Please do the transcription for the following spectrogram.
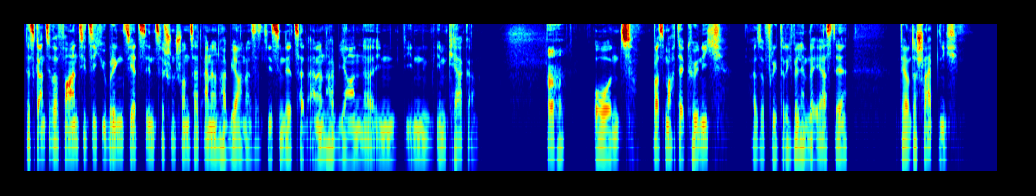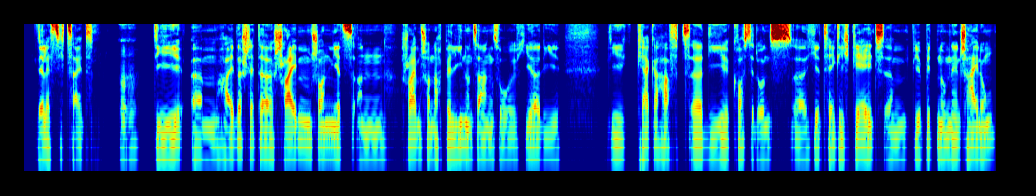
Das ganze Verfahren zieht sich übrigens jetzt inzwischen schon seit eineinhalb Jahren. Also die sind jetzt seit eineinhalb Jahren äh, in, in, im Kerker. Aha. Und was macht der König, also Friedrich Wilhelm I., der unterschreibt nicht. Der lässt sich Zeit. Aha. Die ähm, Halberstädter schreiben schon jetzt an, schreiben schon nach Berlin und sagen so, hier die, die Kerkerhaft, äh, die kostet uns äh, hier täglich Geld. Ähm, wir bitten um eine Entscheidung.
